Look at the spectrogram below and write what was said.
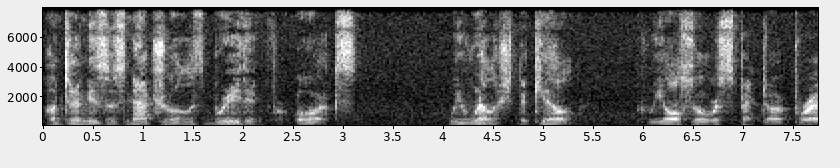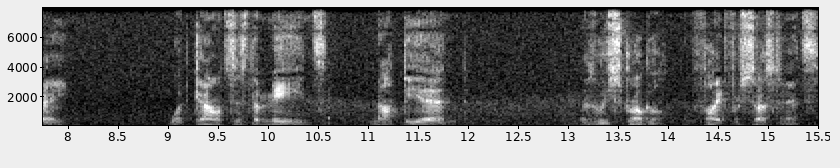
Hunting is as natural as breathing for orcs. We relish the kill, but we also respect our prey. What counts is the means, not the end. As we struggle and fight for sustenance,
